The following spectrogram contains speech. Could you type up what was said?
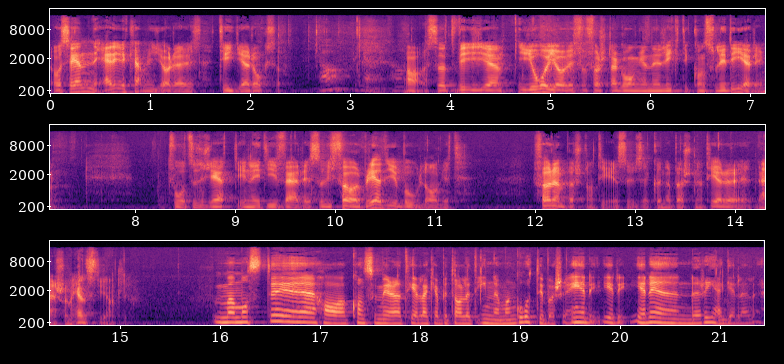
Och sen är det, kan vi göra det tidigare också. Ja, så att vi, eh, I år gör vi för första gången en riktig konsolidering. 2021 enligt IFRS. Så vi förbereder ju bolaget för en börsnotering så vi ska kunna börsnotera det när som helst egentligen. Man måste ha konsumerat hela kapitalet innan man går till börsen. Är det, är det, är det en regel eller?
